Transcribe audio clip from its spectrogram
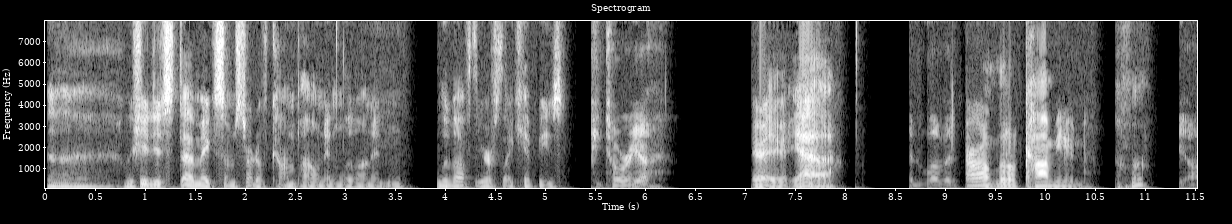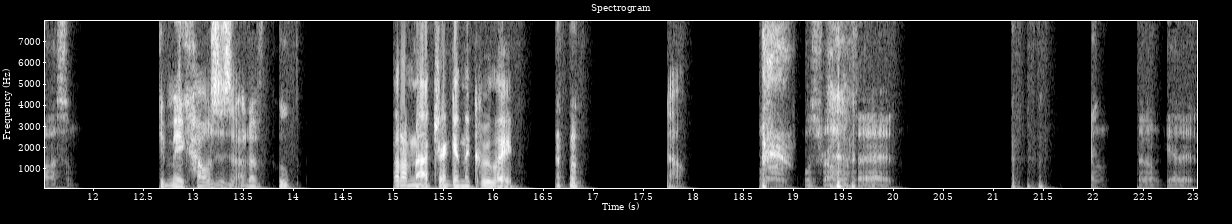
we should just uh, make some sort of compound and live on it and live off the earth like hippies. Pretoria? There, yeah. I'd love it. Our own little commune. Uh-huh. Be awesome. Could make houses out of poop. But I'm not drinking the Kool Aid. no. What's wrong with that? I don't, I don't get it.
